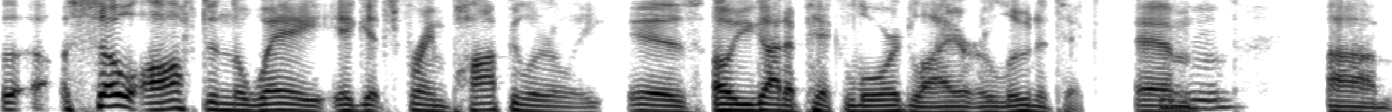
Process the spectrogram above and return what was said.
uh, so often the way it gets framed popularly is, oh, you got to pick Lord, liar, or lunatic, um, mm-hmm. um,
